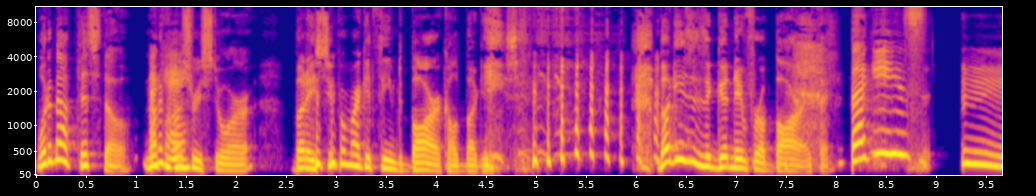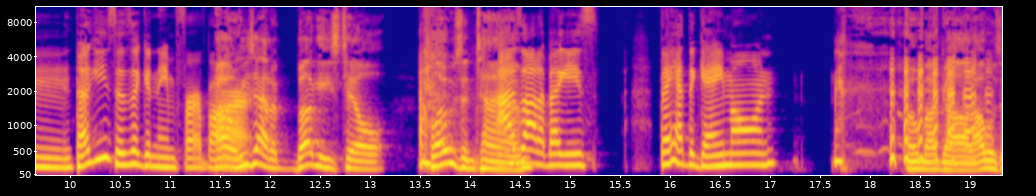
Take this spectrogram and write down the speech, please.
What about this though? Not Okay. a grocery store, but a supermarket themed bar called Buggies. Buggies is a good name for a bar, I think. Buggies. Mm, Buggies is a good name for a bar. Oh, he's out of Buggies till closing time. I was out of Buggies. They had the game on. oh my god, I was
